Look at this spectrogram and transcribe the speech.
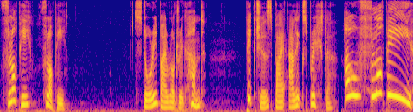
Floppy, Floppy. Story by Roderick Hunt. Pictures by Alex Brychta. Oh, Floppy!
